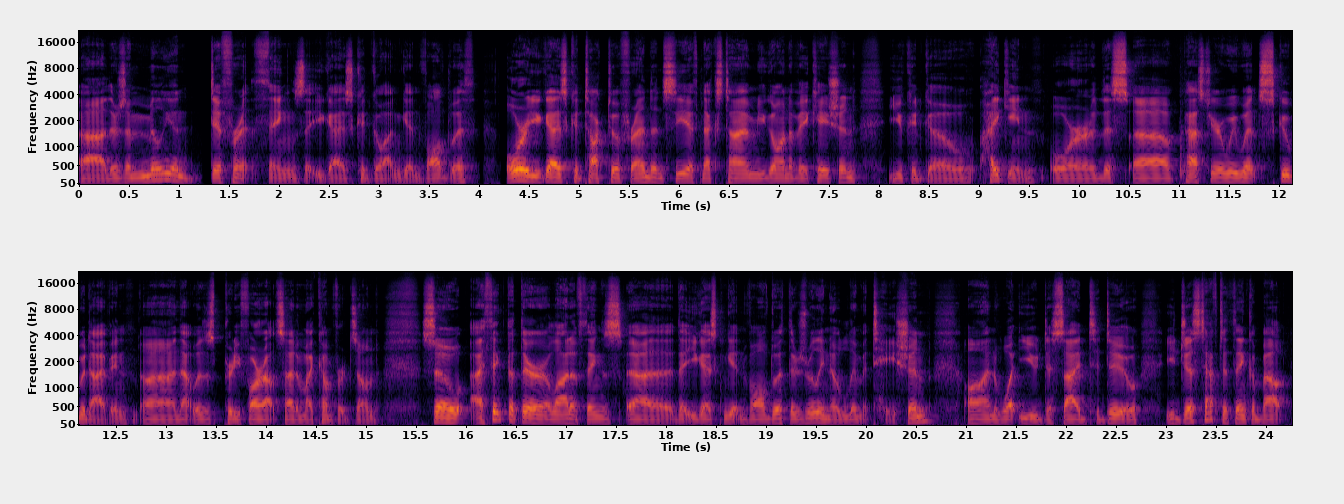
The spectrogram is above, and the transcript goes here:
Uh, there's a million different things that you guys could go out and get involved with. Or you guys could talk to a friend and see if next time you go on a vacation, you could go hiking. Or this uh, past year, we went scuba diving, uh, and that was pretty far outside of my comfort zone. So I think that there are a lot of things uh, that you guys can get involved with. There's really no limitation on what you decide to do. You just have to think about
